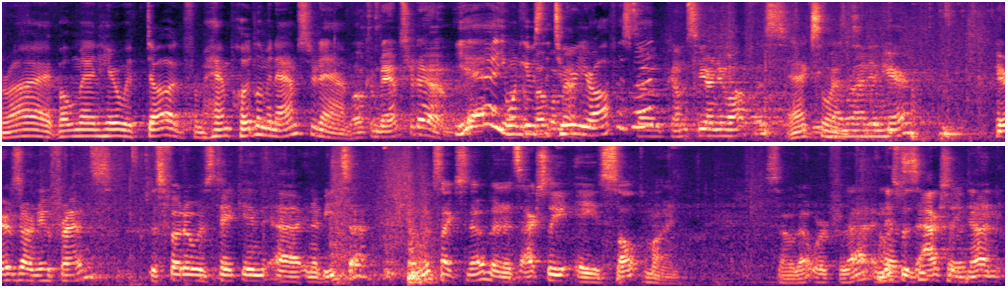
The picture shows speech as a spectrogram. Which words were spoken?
right, Bubbleman here with Doug from Hemp Hoodlamb in Amsterdam. Welcome to Amsterdam. Yeah, you want to give us the tour of your office, man? So come see our new office. Excellent. You Come right in here. Here's our new friends. This photo was taken uh, in Ibiza. It looks like snow, but it's actually a salt mine. So that worked for that. And Oh, this was actually cool. done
